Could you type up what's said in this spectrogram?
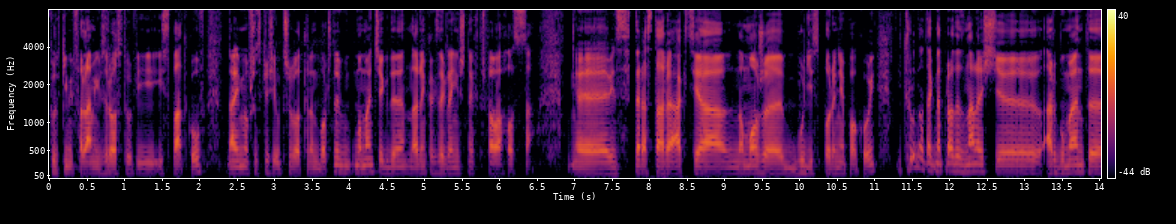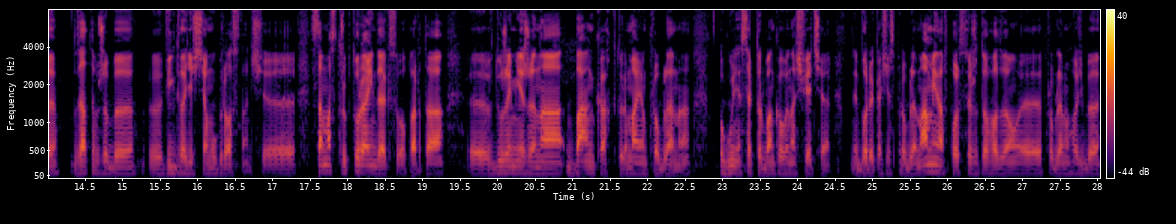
krótkimi falami wzrostów i, i spadków, no ale mimo wszystko się utrzymywał trend boczny w momencie, gdy na rynkach zagranicznych trwała hossa. Więc teraz ta reakcja no, może budzi spory niepokój i trudno tak naprawdę znaleźć e, argumenty za tym, żeby e, WIG20 mógł rosnąć. E, sama struktura indeksu oparta w dużej mierze na bankach, które mają problemy, ogólnie sektor bankowy na świecie boryka się z problemami, a w Polsce, że dochodzą e, problemy choćby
